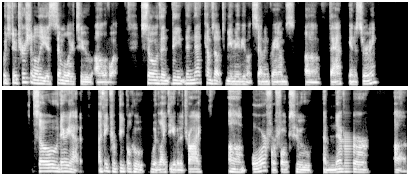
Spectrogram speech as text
which nutritionally is similar to olive oil. So the, the, the net comes out to be maybe about seven grams of fat in a serving. So there you have it. I think for people who would like to give it a try, um, or for folks who have never uh,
